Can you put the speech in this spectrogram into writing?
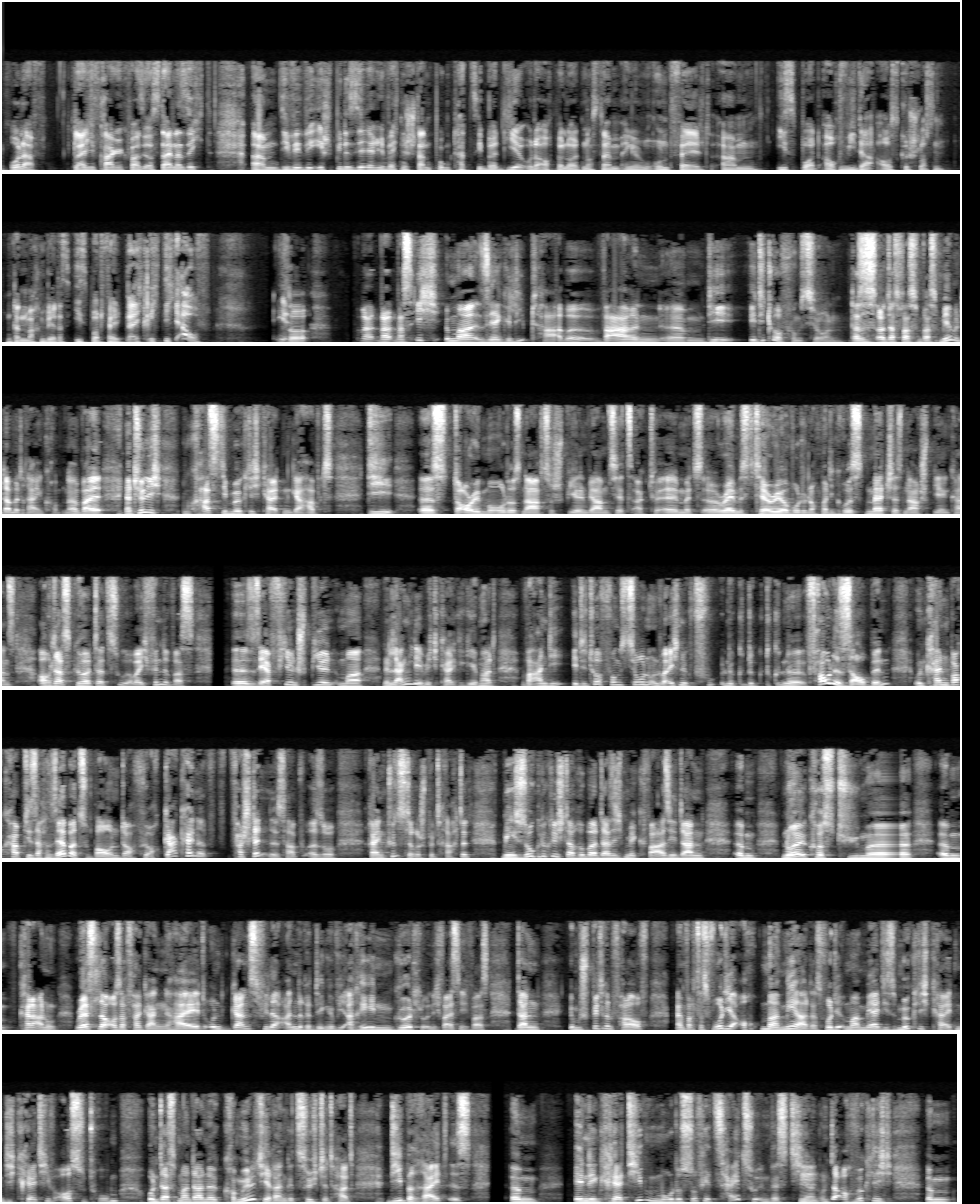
Olaf, Gleiche Frage quasi aus deiner Sicht. Ähm, die WWE-Spieleserie, welchen Standpunkt hat sie bei dir oder auch bei Leuten aus deinem engeren Umfeld ähm, E-Sport auch wieder ausgeschlossen? Und dann machen wir das E-Sport-Feld gleich richtig auf. Also, was ich immer sehr geliebt habe, waren ähm, die Editorfunktionen. Das ist das, was, was mir damit reinkommt, ne? Weil natürlich, du hast die Möglichkeiten gehabt, die äh, Story-Modus nachzuspielen. Wir haben es jetzt aktuell mit äh, Rey Mysterio, wo du nochmal die größten Matches nachspielen kannst. Auch das gehört dazu. Aber ich finde, was äh, sehr vielen Spielen immer eine Langlebigkeit gegeben hat, waren die Editorfunktionen und weil ich eine, eine, eine faule Sau bin und keinen Bock habe, die Sachen selber zu bauen dafür auch gar keine Verständnis habe, also rein künstlerisch betrachtet, bin ich so glücklich darüber, dass ich mir quasi dann ähm, neue Kostüme, ähm, keine Ahnung, Wrestler aus der Vergangenheit und ganz viele andere Dinge wie Arenen, Gürtel und ich weiß nicht was, dann im späteren Verlauf einfach, das wurde ja auch immer mehr, das wurde immer mehr, diese Möglichkeiten, dich kreativ auszutoben und dass man da eine Community rangezüchtet hat, hat, die bereit ist, ähm, in den kreativen Modus so viel Zeit zu investieren mhm. und da auch wirklich ähm,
